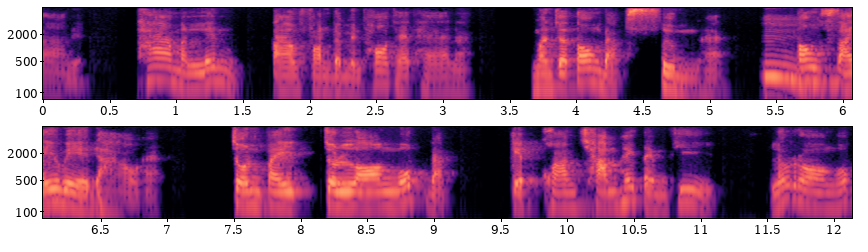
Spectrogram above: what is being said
ฎาเนี่ย ถ้ามันเล่น ตามฟันดัมเ n นทัลแท้ๆนะมันจะต้องแบบซึมฮะมต้อง sideway down ฮะจนไปจนรองงบแบบเก็บความช้ำให้เต็มที่ แล้วรองบ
